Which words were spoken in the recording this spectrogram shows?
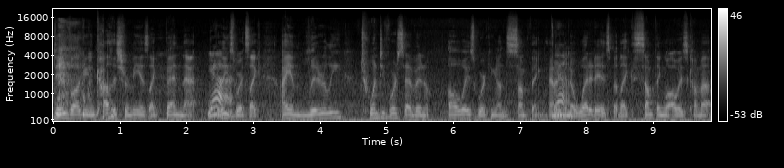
daily vlogging in college for me has like been that Yeah. release where it's like I am literally twenty four seven always working on something. I don't Yeah. even know what it is, but like something will always come up.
